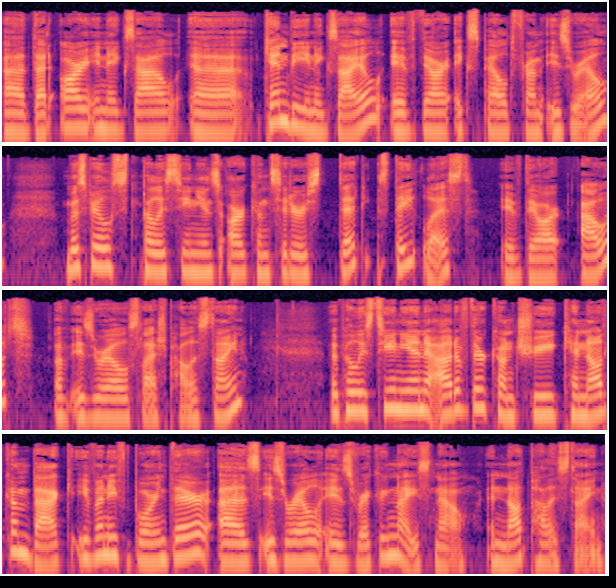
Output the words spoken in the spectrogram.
uh, that are in exile uh, can be in exile if they are expelled from Israel. Most Palestinians are considered stat- stateless if they are out of Israel slash Palestine. A Palestinian out of their country cannot come back even if born there, as Israel is recognized now and not Palestine.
